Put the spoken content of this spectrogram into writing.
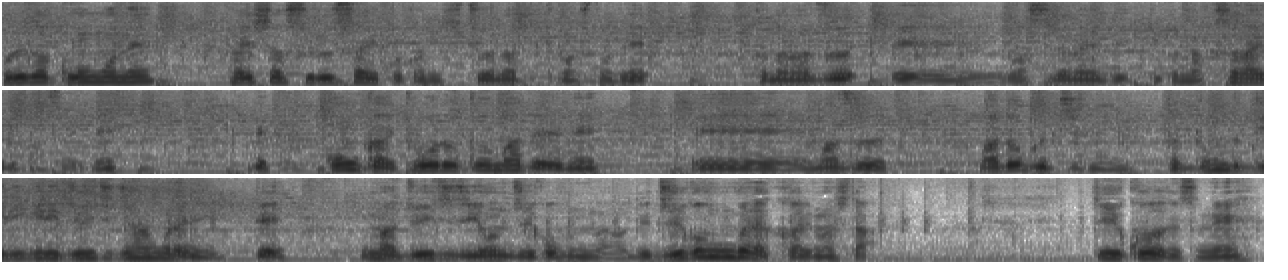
これが今後ね、廃車する際とかに必要になってきますので、必ず、えー忘れないでっていうか、なくさないでくださいね。で、今回登録までね、えーまず、窓口に行った、ほんとギリギリ11時半ぐらいに行って、今11時45分なので15分ぐらいかかりました。ということですね。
